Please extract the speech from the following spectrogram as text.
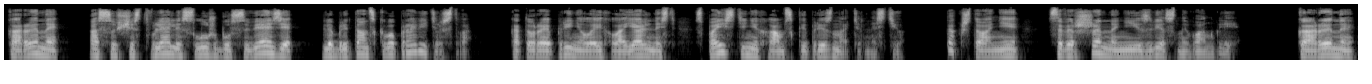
Карены осуществляли службу связи для британского правительства, которое приняло их лояльность с поистине хамской признательностью. Так что они совершенно неизвестны в Англии. Карены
